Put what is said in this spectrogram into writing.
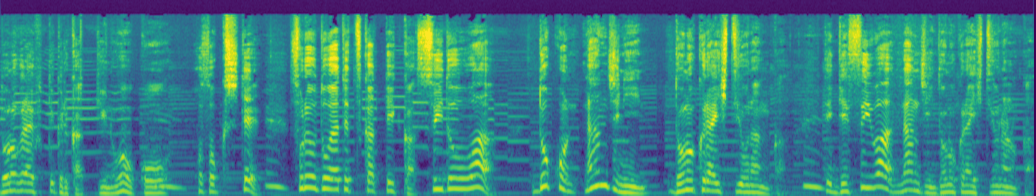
どのぐらい降ってくるかっていうのをこう補足して、それをどうやって使っていくか。水道はどこ何時にどのくらい必要なのか、うん、で下水は何時にどのくらい必要なのか、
